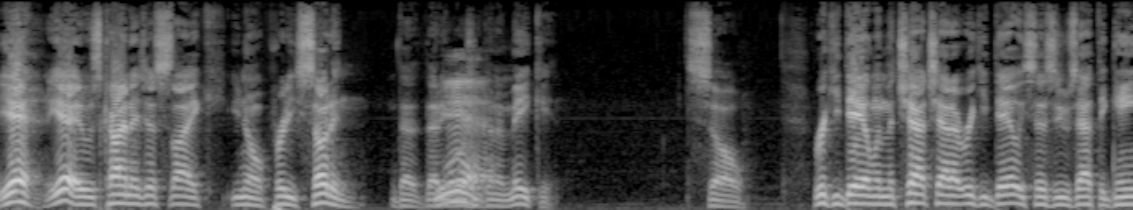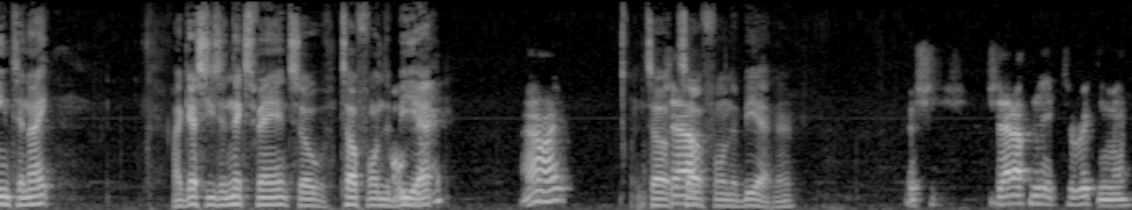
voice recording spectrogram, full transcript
Yeah, yeah, it was kind of just like you know pretty sudden that that he wasn't gonna make it. So, Ricky Dale in the chat, shout out Ricky Dale. He says he was at the game tonight. I guess he's a Knicks fan, so tough one to be at. All right. Tough, tough one to be at, man. Shout out to Nick to Ricky, man.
